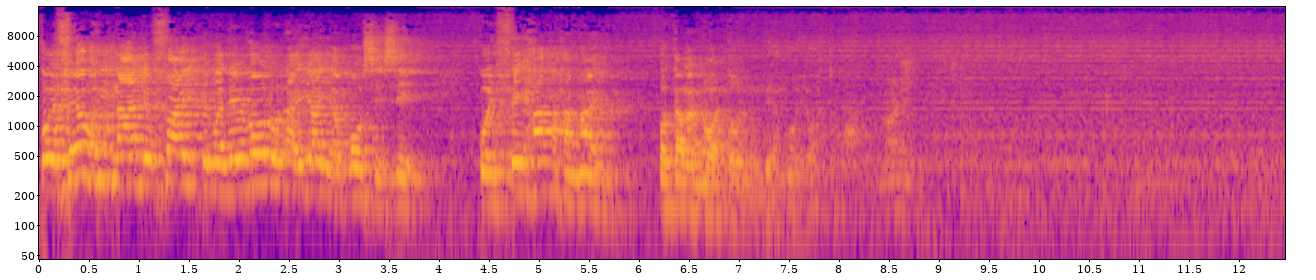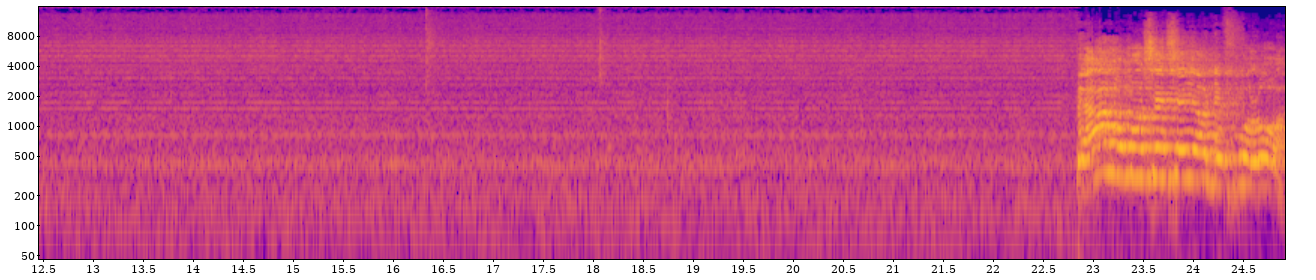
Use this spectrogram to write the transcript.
Koe feo hi nane fai, pego le holo na iai a mose se. Koe feo hi nane fai, pego le holo na iai a mose se. o e whē hangahangai o tala noa tonu pia moe o atua. Pe alo mo se se ia o ne fuoloa.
